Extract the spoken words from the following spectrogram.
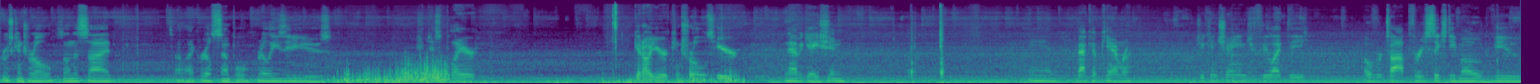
Cruise control is on this side. So like real simple, real easy to use. Your disc player. Get all your controls here. Navigation. And backup camera you can change if you like the over top 360 mode view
